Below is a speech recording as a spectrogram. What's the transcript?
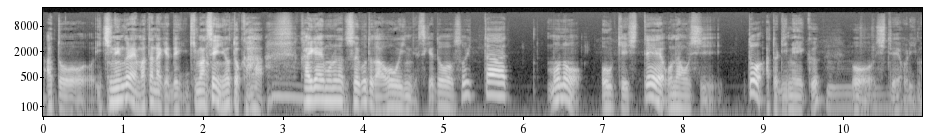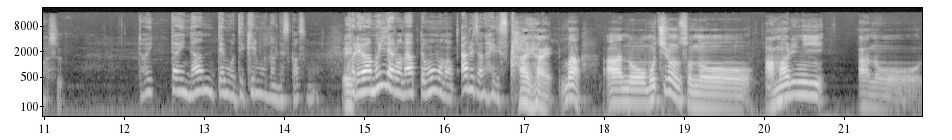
あと1年ぐらい待たなきゃできませんよとか、海外ものだとそういうことが多いんですけどそういったものをお受けしてお直しとあとリメイクをしております。大体何でもできるものなんですか？そのえこれは無理だろうなって思うものあるじゃないですか。はいはい。まあ、あの、もちろんその、あまりに、あの、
